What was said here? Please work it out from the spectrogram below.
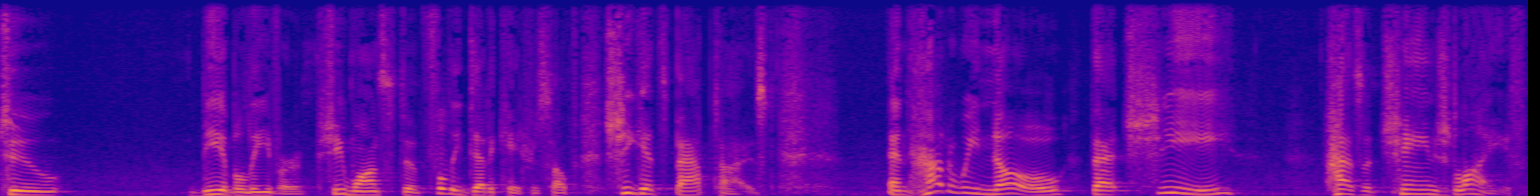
to be a believer. She wants to fully dedicate herself. She gets baptized. And how do we know that she has a changed life?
